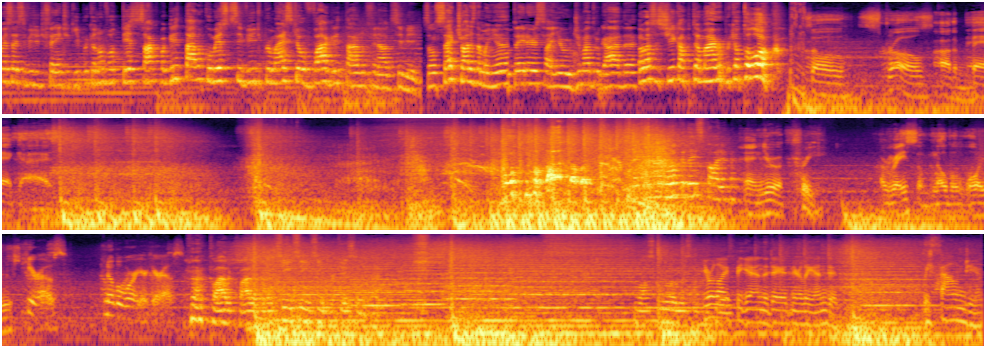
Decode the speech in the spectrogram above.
começar esse vídeo diferente aqui, porque eu não vou ter saco pra gritar no começo desse vídeo, por mais que eu vá gritar no final desse vídeo. São 7 horas da manhã, o trailer saiu de madrugada. Vamos assistir Capitã Marvel porque eu tô louco! So, Skrulls are the bad guys. É a louca da história. And you're a Kree, a race of noble warriors. Heroes. Noble warrior heroes. claro, claro. Sim, sim, sim, porque sim. Nossa, eu amo Your life began the day it nearly ended. We found you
